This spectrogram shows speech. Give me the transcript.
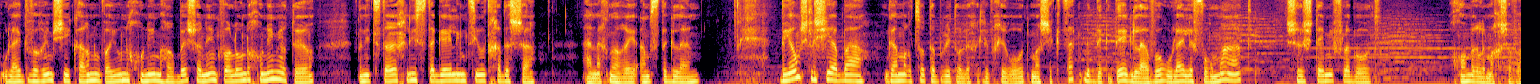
אולי דברים שהכרנו והיו נכונים הרבה שנים כבר לא נכונים יותר, ונצטרך להסתגל למציאות חדשה. אנחנו הרי עם סטגלן. ביום שלישי הבא גם ארצות הברית הולכת לבחירות, מה שקצת מדגדג לעבור אולי לפורמט של שתי מפלגות. חומר למחשבה.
